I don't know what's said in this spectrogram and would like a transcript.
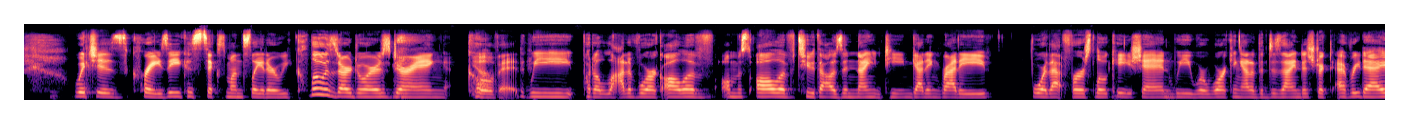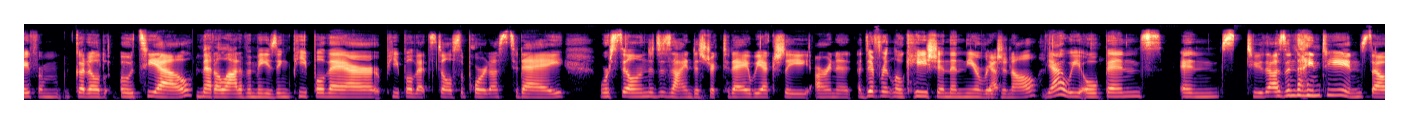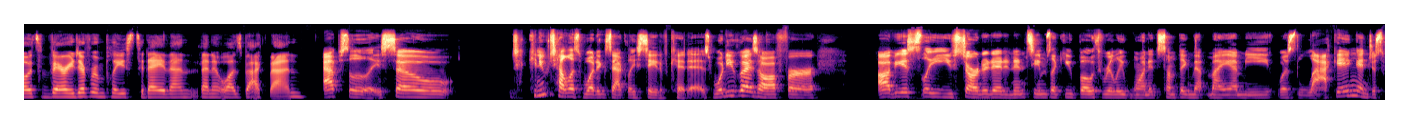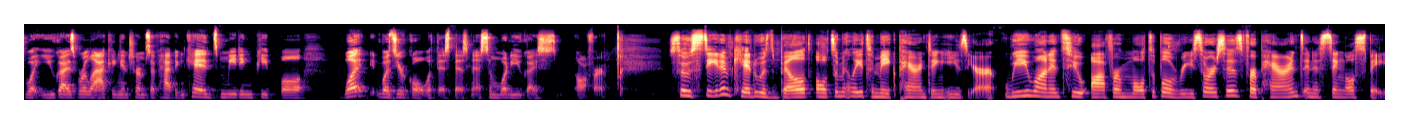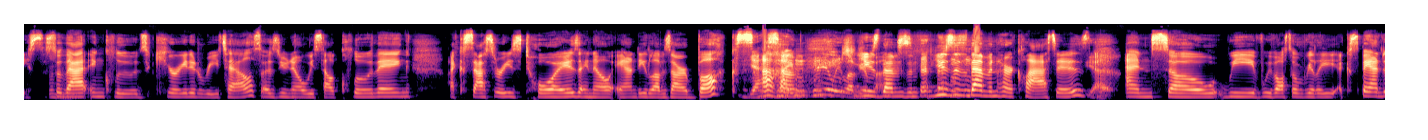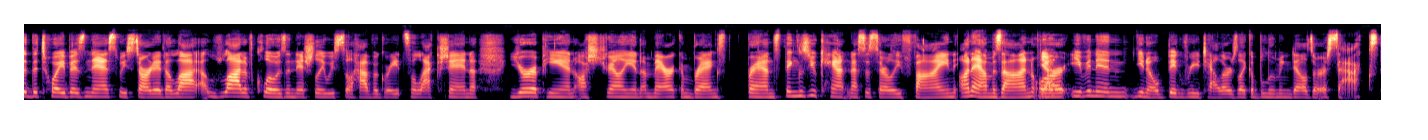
which is crazy because 6 months later we closed our doors during COVID. Yeah. We put a lot of work all of almost all of 2019 getting ready for that first location. We were working out of the design district every day from good old OTL. Met a lot of amazing people there, people that still support us today. We're still in the design district today. We actually are in a, a different location than the original. Yep. Yeah, we opened in 2019. So it's a very different place today than than it was back then. Absolutely. So can you tell us what exactly State of Kid is? What do you guys offer? Obviously you started it and it seems like you both really wanted something that Miami was lacking and just what you guys were lacking in terms of having kids, meeting people. What was your goal with this business and what do you guys offer? So, State of Kid was built ultimately to make parenting easier. We wanted to offer multiple resources for parents in a single space. So, mm-hmm. that includes curated retail. So, as you know, we sell clothing, accessories, toys. I know Andy loves our books. Yes, um, I really love use them, uses them in her classes. Yeah. And so we've we've also really expanded the toy business. We started a lot a lot of clothes initially. We still have a great selection, European, Australian, American brands brands, things you can't necessarily find on Amazon or even in, you know, big retailers like a Bloomingdale's or a Saks.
